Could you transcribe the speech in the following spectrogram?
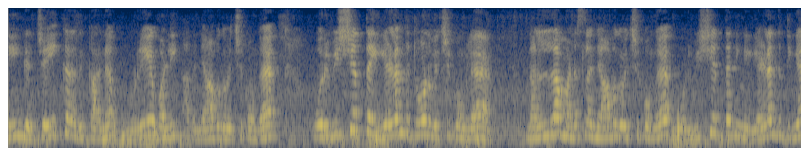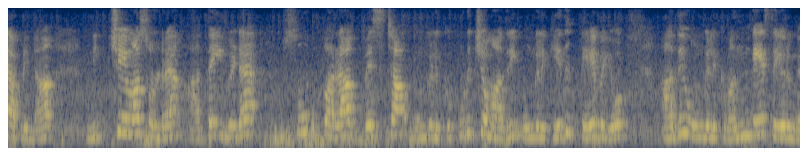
நீங்க ஜெயிக்கிறதுக்கான ஒரே வழி. அதை ஞாபகம் வச்சுக்கோங்க. ஒரு விஷயத்தை இழந்துட்டோன்னு வச்சுக்கோங்களேன். நல்லா மனசுல ஞாபகம் வச்சுக்கோங்க. ஒரு விஷயத்த நீங்க இழந்துட்டீங்க அப்படின்னா நிச்சயமா சொல்றேன் அதை விட சூப்பரா பெஸ்டா உங்களுக்கு பிடிச்ச மாதிரி உங்களுக்கு எது தேவையோ அது உங்களுக்கு வந்தே சேருங்க.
